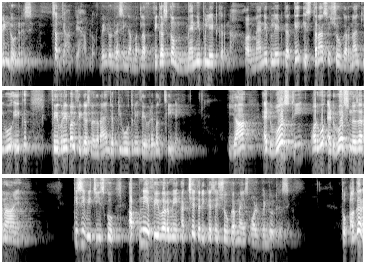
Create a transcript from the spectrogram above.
विंडो ड्रेसिंग सब जानते हैं हम लोग। विंडो ड्रेसिंग का मतलब फिगर्स को मैनिपुलेट करना और मैनिपुलेट करके इस तरह से शो करना कि वो एक फेवरेबल फिगर्स नज़र आए, जबकि वो उतनी फेवरेबल थी नहीं। या एडवर्स थी और वो एडवर्स नज़र ना आए। किसी भी चीज़ को अपने फेवर में अच्छे तरीके से शो करना इज़ कॉल्ड विंडो ड्रेसिंग तो अगर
